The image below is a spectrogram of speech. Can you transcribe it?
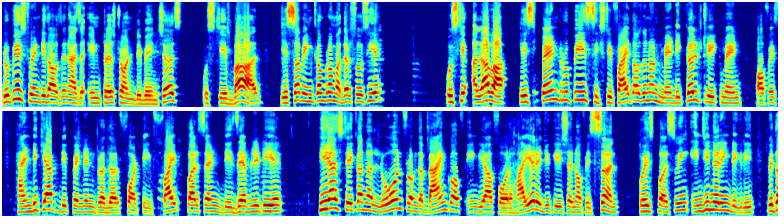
rupees twenty thousand as a interest on debentures उसके बाद ये सब इनकम फ्रॉम अदर सोर्स ही है उसके अलावा spend rupees sixty five thousand on medical treatment of his handicap dependent brother forty five percent disability है he has taken a loan from the bank of India for higher education of his son who is pursuing engineering degree with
